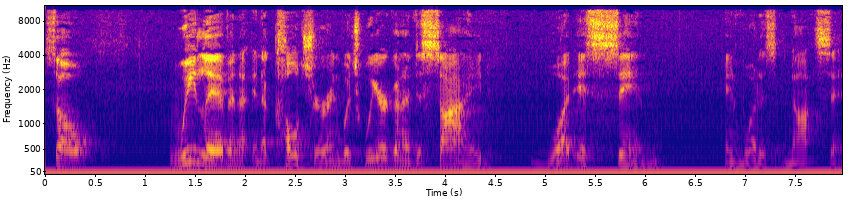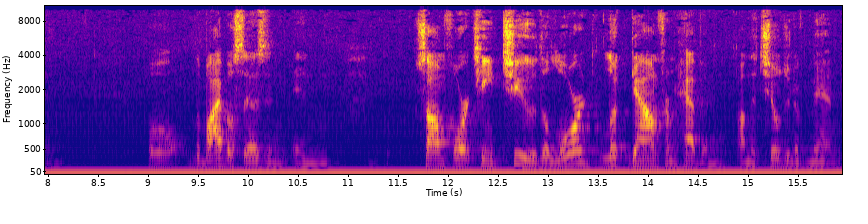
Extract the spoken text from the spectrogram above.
So, we live in a, in a culture in which we are going to decide what is sin and what is not sin. Well, the Bible says in, in Psalm 14:2, the Lord looked down from heaven on the children of men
